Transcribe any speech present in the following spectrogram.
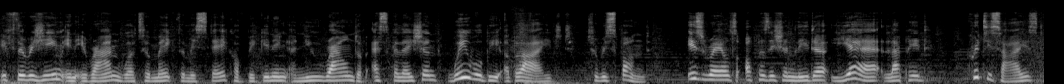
If the regime in Iran were to make the mistake of beginning a new round of escalation, we will be obliged to respond. Israel's opposition leader Yair Lapid criticised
